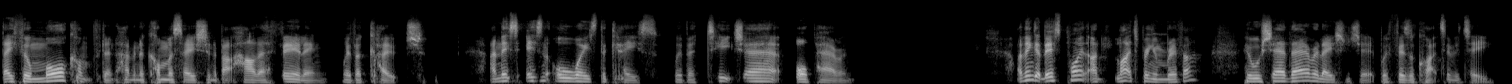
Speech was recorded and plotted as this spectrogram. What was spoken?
they feel more confident having a conversation about how they're feeling with a coach. And this isn't always the case with a teacher or parent. I think at this point, I'd like to bring in River, who will share their relationship with physical activity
